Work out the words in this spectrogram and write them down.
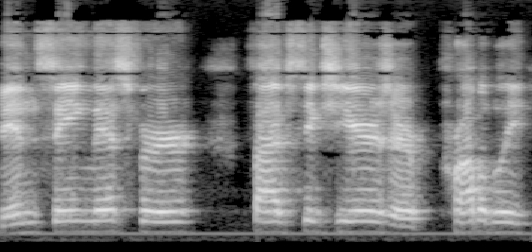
been seeing this for five six years are probably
